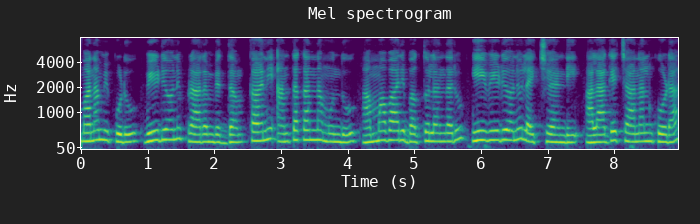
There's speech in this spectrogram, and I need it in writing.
మనం ఇప్పుడు వీడియోని ప్రారంభిద్దాం. కానీ అంతకన్నా ముందు అమ్మవారి భక్తులందరూ ఈ వీడియోను లైక్ చేయండి. అలాగే ఛానల్ కూడా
